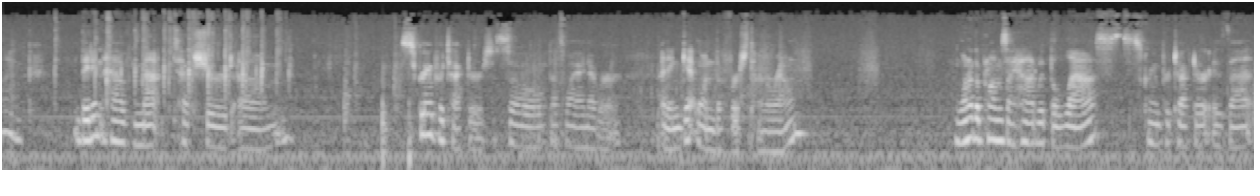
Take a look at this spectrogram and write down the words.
like they didn't have matte textured um, screen protectors so that's why I never I didn't get one the first time around one of the problems I had with the last screen protector is that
